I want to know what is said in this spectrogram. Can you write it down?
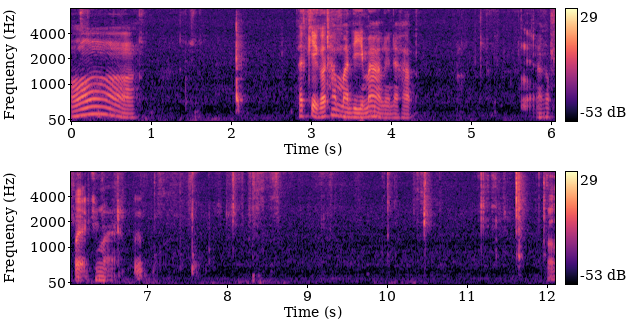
อ๋อแพ็กเกจก็ทำมาดีมากเลยนะครับเนี่ยแล้วก็เปิดขึ้นมาปึ๊บนี่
